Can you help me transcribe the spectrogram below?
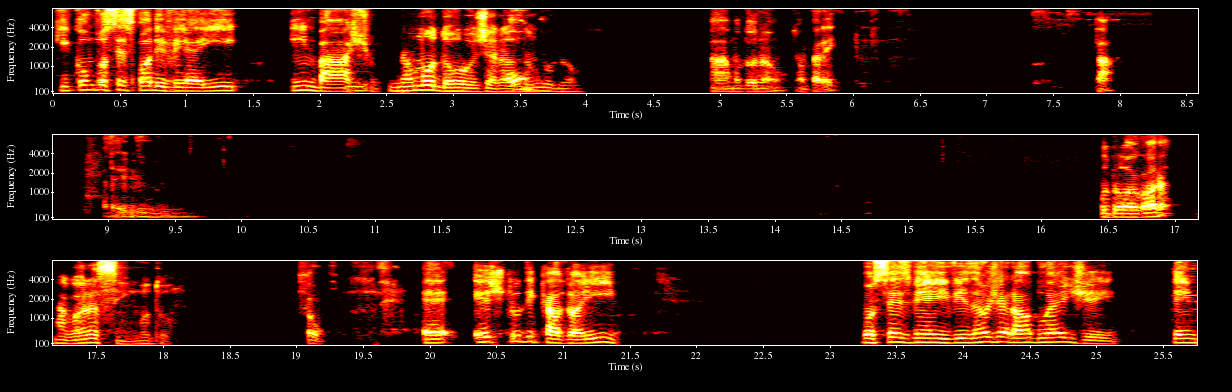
que, como vocês podem ver aí embaixo. Não mudou, Geraldo, não mudou. Ah, mudou não? Então, peraí. Mudou agora? Agora sim, mudou. Show. É, esse estudo de caso aí, vocês veem aí visão geral do EEG. Tem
